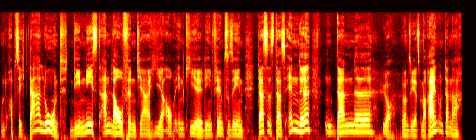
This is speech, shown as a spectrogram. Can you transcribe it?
Und ob sich da lohnt, demnächst anlaufend, ja, hier auch in Kiel, den Film zu sehen. Das ist das Ende. Dann, äh, ja, hören Sie jetzt mal rein und danach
